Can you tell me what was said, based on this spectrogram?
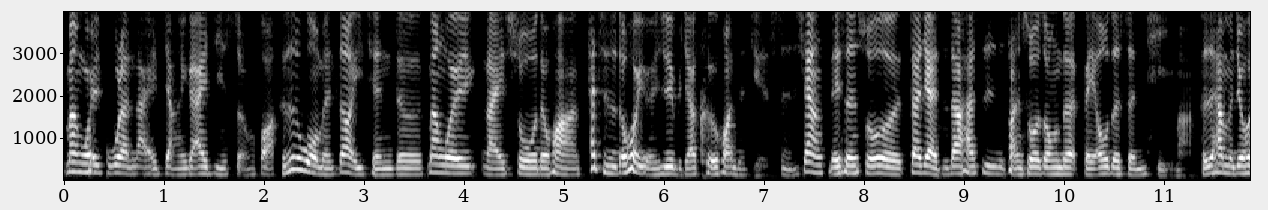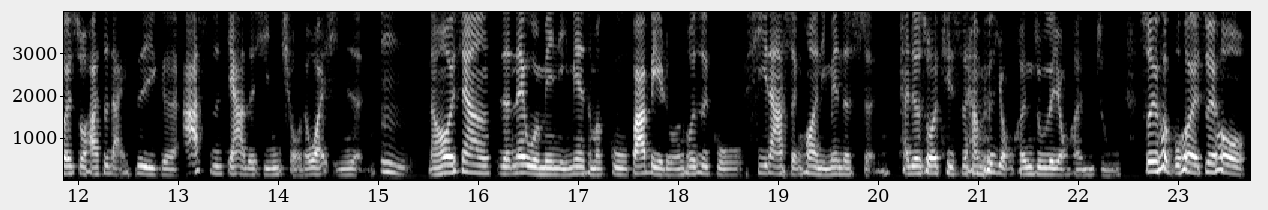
漫威突然来讲一个埃及神话？可是如果我们照以前的漫威来说的话，它其实都会有一些比较科幻的解释。像雷神索尔，大家也知道他是传说中的北欧的神奇嘛，可是他们就会说他是来自一个阿斯加的星球的外星人。嗯，然后像人类文明里面什么古巴比伦或是古希腊神话里面的神，他就说其实他们是永恒族的永恒族。所以会不会最后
